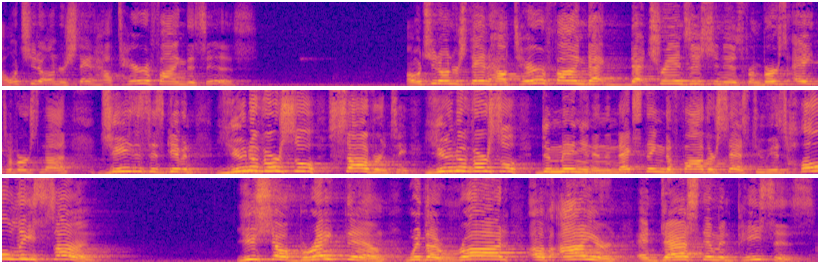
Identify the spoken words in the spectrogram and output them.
I want you to understand how terrifying this is. I want you to understand how terrifying that, that transition is from verse 8 to verse 9. Jesus is given universal sovereignty, universal dominion. And the next thing the Father says to his holy Son, You shall break them with a rod of iron and dash them in pieces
